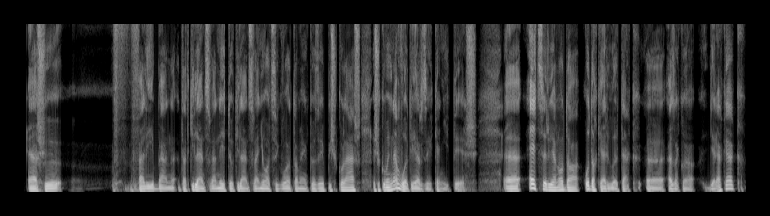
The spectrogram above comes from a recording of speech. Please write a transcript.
első felében, tehát 94-től 98-ig voltam én középiskolás, és akkor még nem volt érzékenyítés. Egyszerűen oda, oda kerültek ezek a gyerekek,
